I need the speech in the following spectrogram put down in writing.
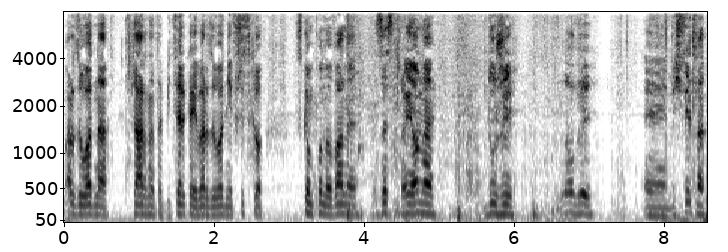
Bardzo ładna czarna tapicerka i bardzo ładnie wszystko skomponowane, zestrojone. Duży, nowy e, wyświetlacz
